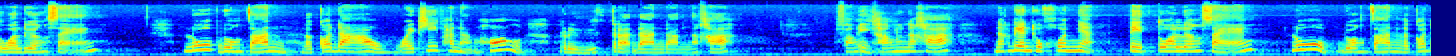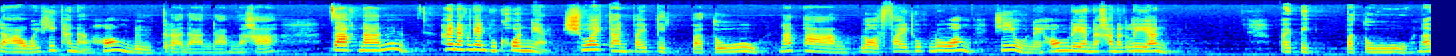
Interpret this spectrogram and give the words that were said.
ตัวเรืองแสง รูปดวงจันทร์ แล้วก็ดาวไว้ที่ผนังห้อง หรือกระดานดำนะคะ ฟังอีกครั้งหนึงนะคะ นักเรียนทุกคนเนี่ยติดตัวเรืองแสง รูปดวงจันทร์ แล้วก็ดาวไว้ที่ผนังห้องหรือกระดานดำนะคะ จากนั้น ให้นักเรียนทุกคนเนี่ยช่วยกันไปปิดประตู หน้าต่าง หลอดไฟทุกดวงที่อยู่ในห้องเรียนนะคะนักเรียน ไปปิดประตู หน้า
